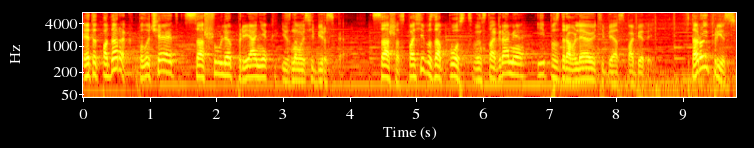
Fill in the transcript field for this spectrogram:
Этот подарок получает Сашуля Пряник из Новосибирска. Саша, спасибо за пост в Инстаграме и поздравляю тебя с победой. Второй приз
